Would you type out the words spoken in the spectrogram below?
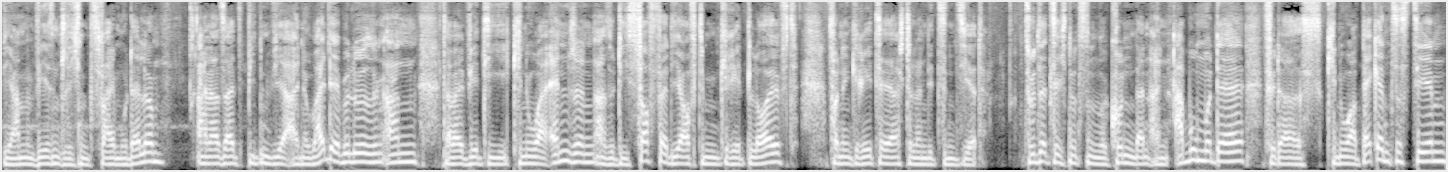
Wir haben im Wesentlichen zwei Modelle. Einerseits bieten wir eine White-Label-Lösung an. Dabei wird die Quinoa Engine, also die Software, die auf dem Gerät läuft, von den Geräteherstellern lizenziert. Zusätzlich nutzen unsere Kunden dann ein Abo-Modell für das Quinoa Backend-System,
